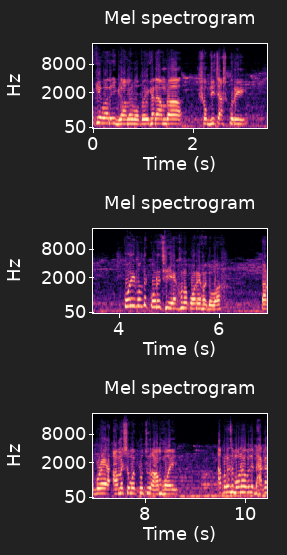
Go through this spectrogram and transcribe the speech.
একেবারেই গ্রামের মতো। এখানে আমরা সবজি চাষ করি। করি বলতে করেছি, এখনও করে হয়তো বা তারপরে আমের সময় প্রচুর আম হয়। আপনার কাছে মনে হবে যে ঢাকা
